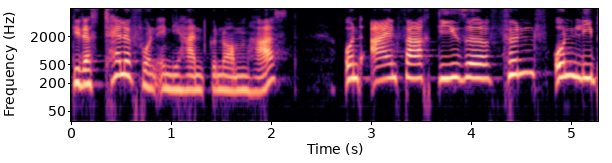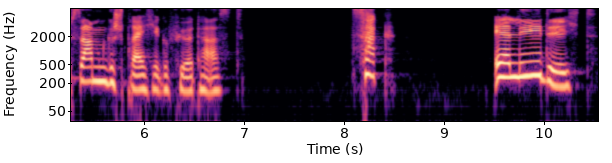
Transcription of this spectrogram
dir das Telefon in die Hand genommen hast und einfach diese fünf unliebsamen Gespräche geführt hast. Zack. Erledigt.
